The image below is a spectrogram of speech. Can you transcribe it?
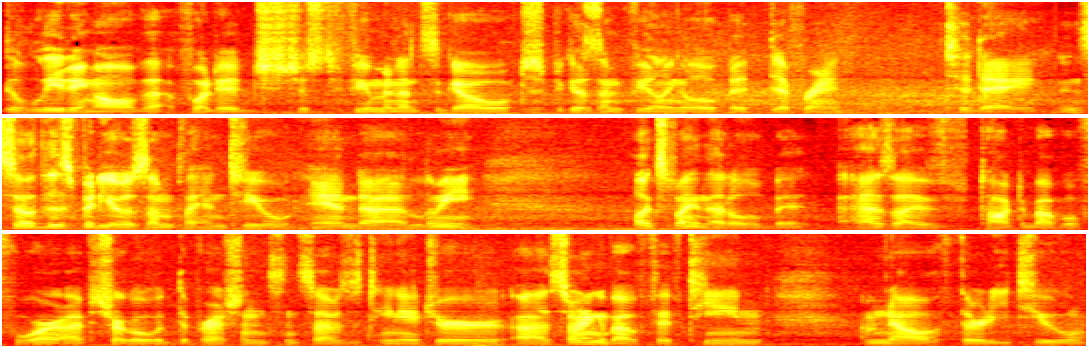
deleting all of that footage just a few minutes ago, just because I'm feeling a little bit different today. And so this video is unplanned too, and uh, let me I'll explain that a little bit. As I've talked about before, I've struggled with depression since I was a teenager. Uh, starting about 15, I'm now 32.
